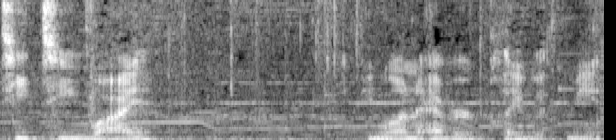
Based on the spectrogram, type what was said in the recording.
T T Y. If you want to ever play with me,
